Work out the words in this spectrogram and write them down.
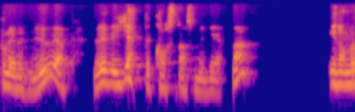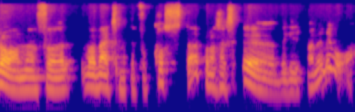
Problemet nu är att nu är vi jättekostnadsmedvetna inom ramen för vad verksamheten får kosta på någon slags övergripande nivå.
